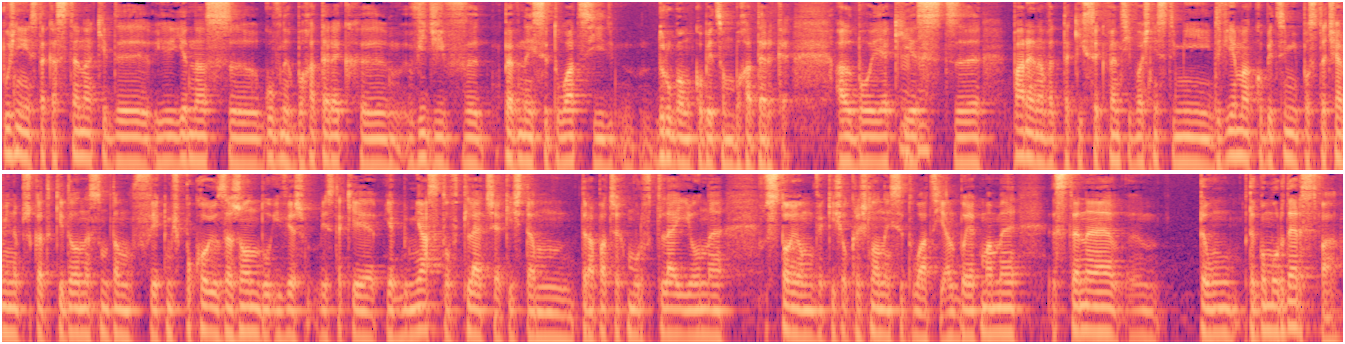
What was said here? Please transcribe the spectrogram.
później jest taka scena, kiedy jedna z y, głównych bohaterek widzi w pewnej sytuacji drugą kobiecą bohaterkę. Albo jak mhm. jest parę nawet takich sekwencji właśnie z tymi dwiema kobiecymi postaciami, na przykład kiedy one są tam w jakimś pokoju zarządu i wiesz, jest takie jakby miasto w tle, czy jakieś tam drapacze chmur w tle i one stoją w jakiejś określonej sytuacji, albo jak mamy scenę tego morderstwa,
